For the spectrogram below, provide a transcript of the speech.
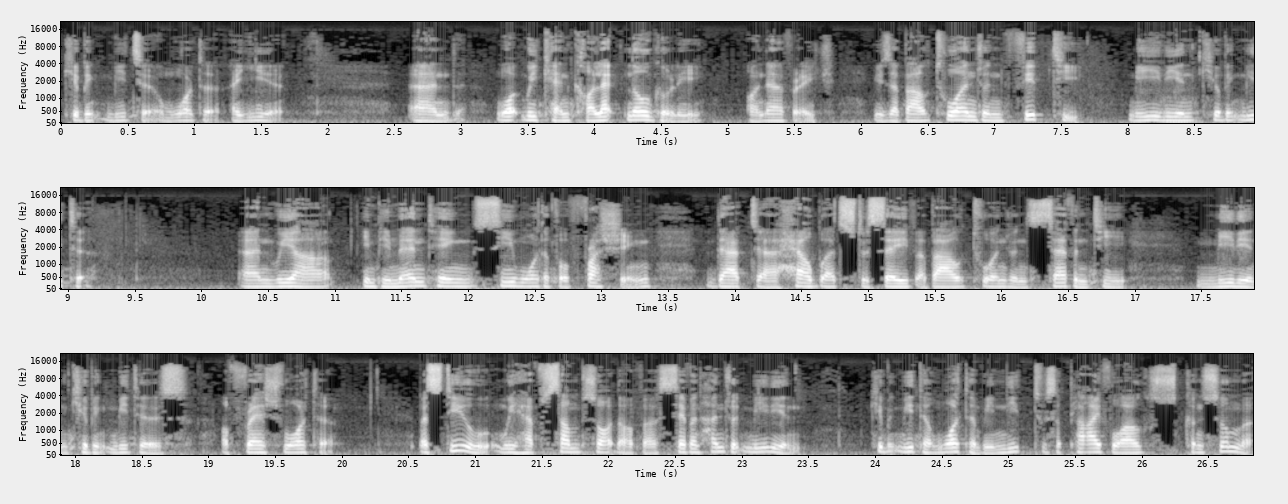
cubic meter of water a year. And what we can collect locally on average is about 250 million cubic meter. And we are implementing seawater for flushing that uh, help us to save about 270 million cubic meters of fresh water. But still, we have some sort of uh, 700 million cubic meter water we need to supply for our consumer.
